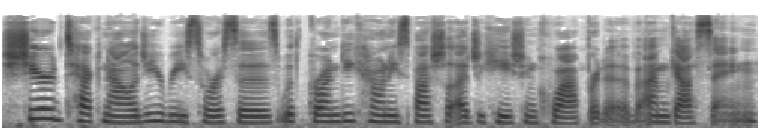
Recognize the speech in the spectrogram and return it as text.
shared technology resources with Grundy County Special Education Cooperative, I'm guessing.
